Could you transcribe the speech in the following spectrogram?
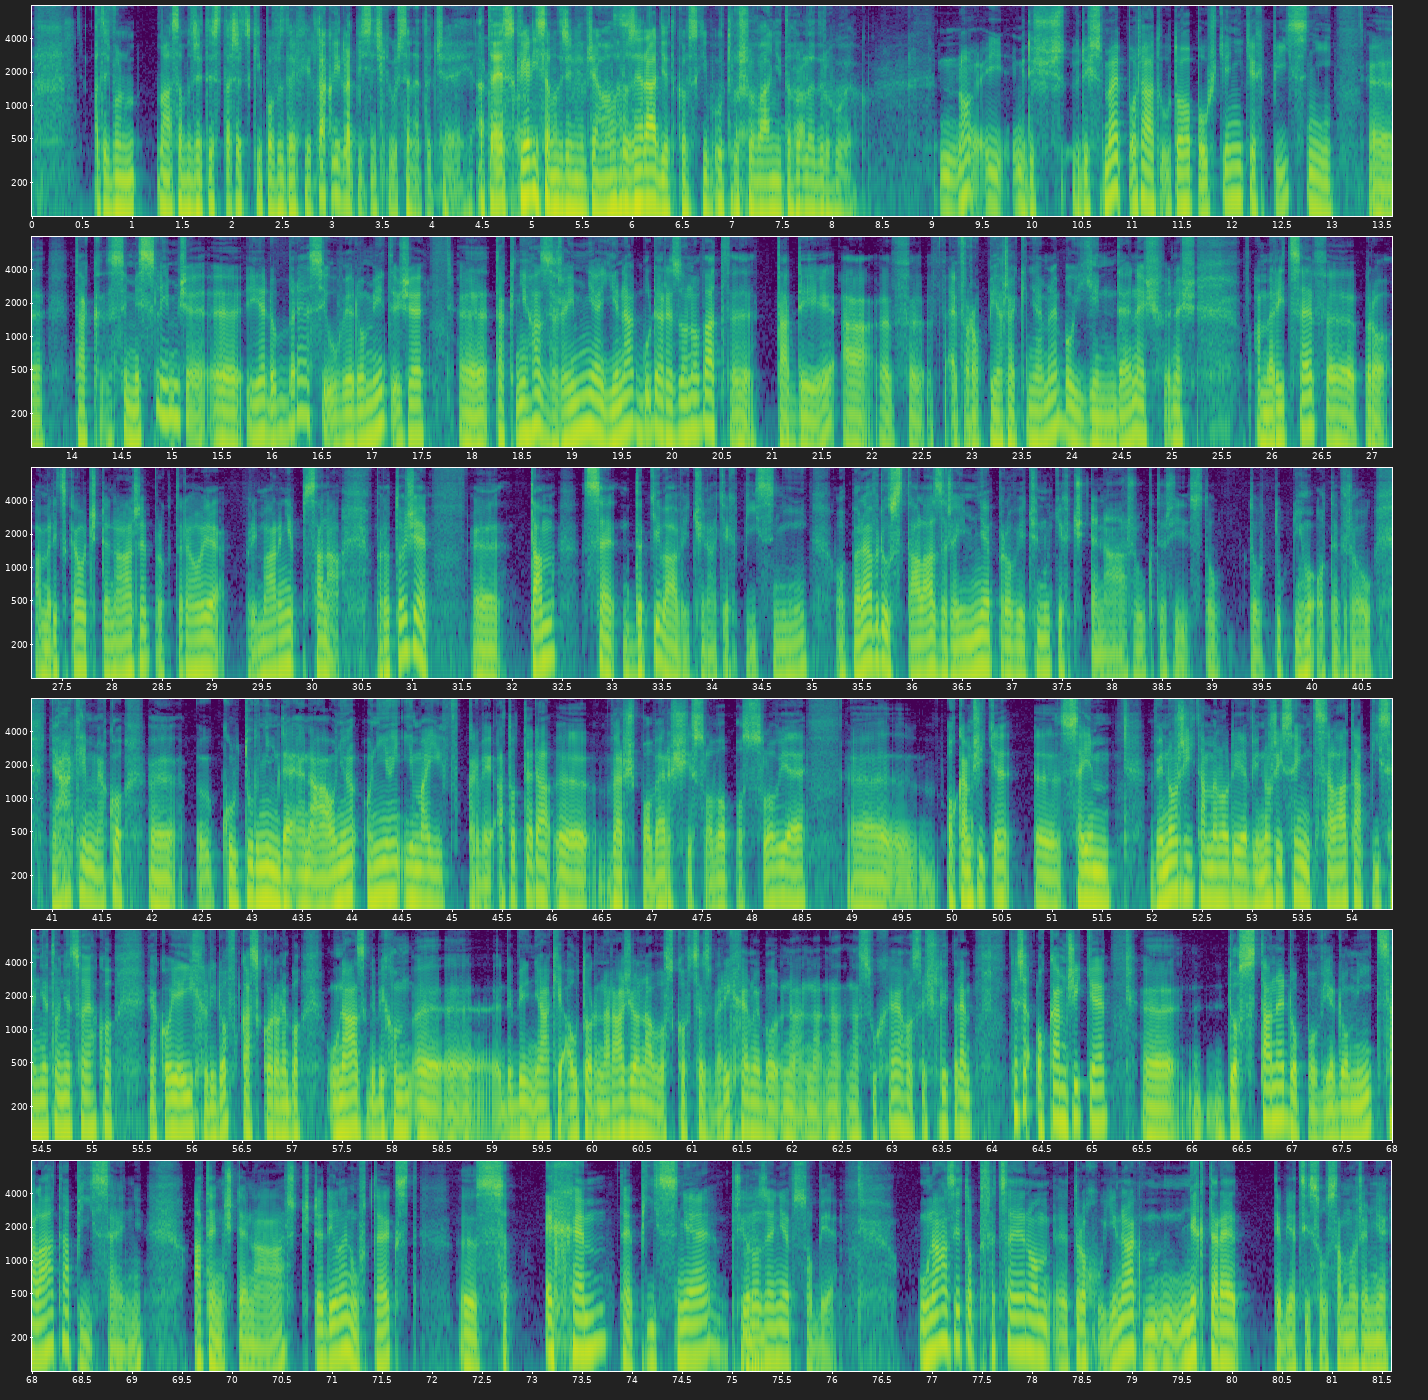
A teď on má samozřejmě ty stařecký povzdechy. Takovýhle písničky už se netočejí. A to je skvělý samozřejmě, protože já mám hrozně rád dětkovský utrušování tohohle druhu. Jako. No, když, když jsme pořád u toho pouštění těch písní, eh, tak si myslím, že eh, je dobré si uvědomit, že eh, ta kniha zřejmě jinak bude rezonovat tady a v, v Evropě, řekněme, nebo jinde, než, než v Americe v, pro amerického čtenáře, pro kterého je primárně psaná. Protože tam se drtivá většina těch písní opravdu stala zřejmě pro většinu těch čtenářů, kteří s tou tu, knihu otevřou, nějakým jako e, kulturním DNA. Oni, oni ji mají v krvi. A to teda e, verš po verši, slovo po slově, e, okamžitě se jim vynoří ta melodie, vynoří se jim celá ta píseň, je to něco jako, jako jejich lidovka skoro, nebo u nás, kdybychom, eh, eh, kdyby nějaký autor narážel na Voskovce s Verichem nebo na, na, na, na Suchého se Šlitrem, to se okamžitě dostane do povědomí celá ta píseň a ten čtenář čte Dylanův text s echem té písně přirozeně v sobě. U nás je to přece jenom trochu jinak. Některé ty věci jsou samozřejmě e,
